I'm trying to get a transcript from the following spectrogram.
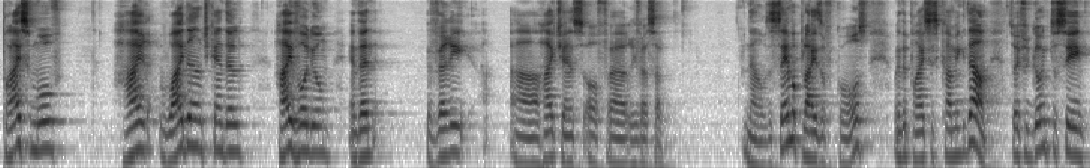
price move, high, wide range candle, high volume, and then very uh, high chance of uh, reversal. Now, the same applies, of course, when the price is coming down. So if you're going to see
